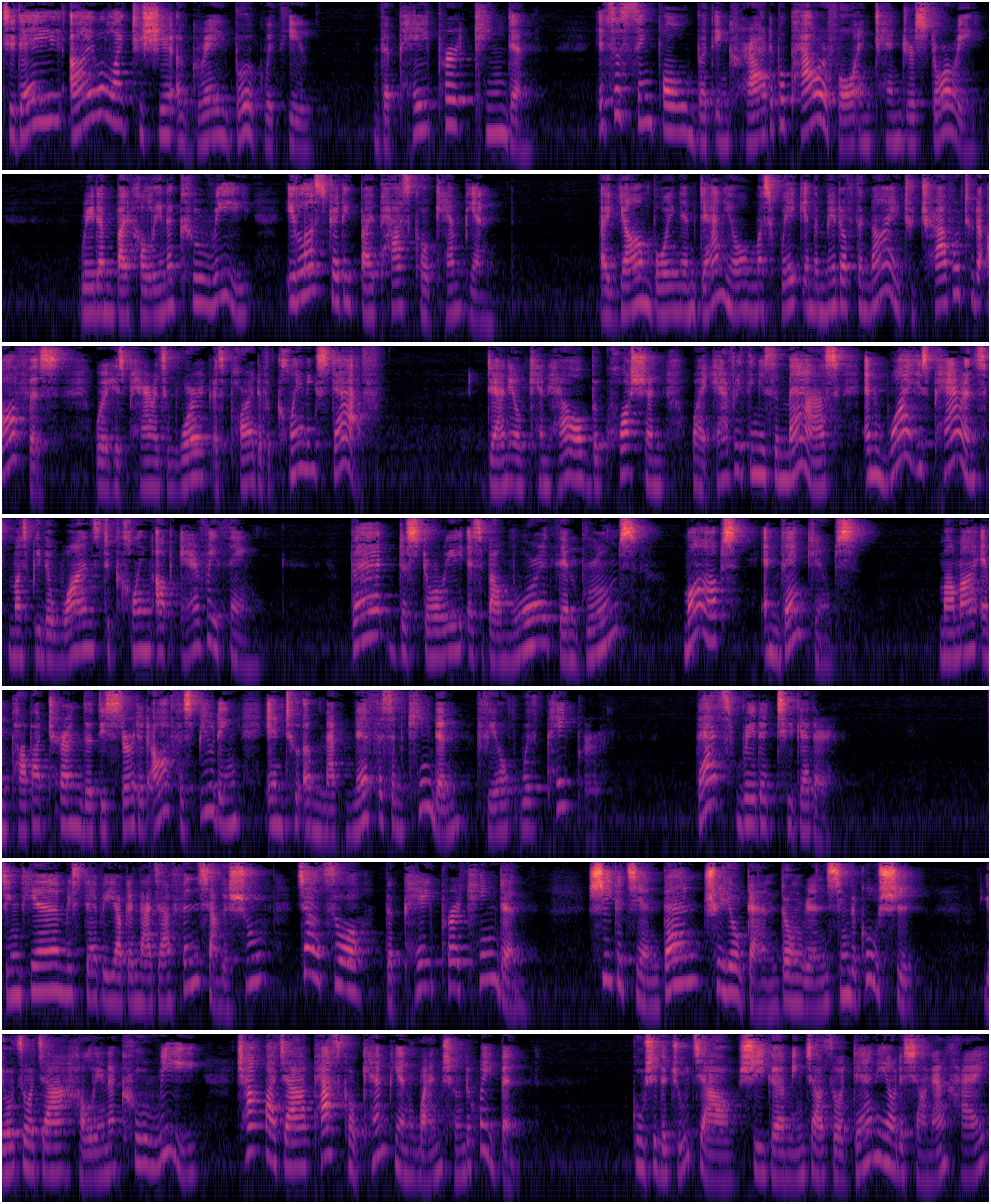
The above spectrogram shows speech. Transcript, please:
Today, I would like to share a great book with you The Paper Kingdom. It's a simple but incredible, powerful, and tender story. Written by Helena Ku Rhee, illustrated by Pascal Campion. A young boy named Daniel must wake in the middle of the night to travel to the office where his parents work as part of a cleaning staff. Daniel can help but question why everything is a mess and why his parents must be the ones to clean up everything. But the story is about more than brooms, mops, and vacuums. Mama and Papa turn the deserted office building into a magnificent kingdom filled with paper. Let's read it together. 今天 Miss Debbie 要跟大家分享的书 叫做《The Paper Kingdom》，是一个简单却又感动人心的故事，由作家 Helena Curie、插画家 Pascal Campion 完成的绘本。故事的主角是一个名叫做 Daniel 的小男孩。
